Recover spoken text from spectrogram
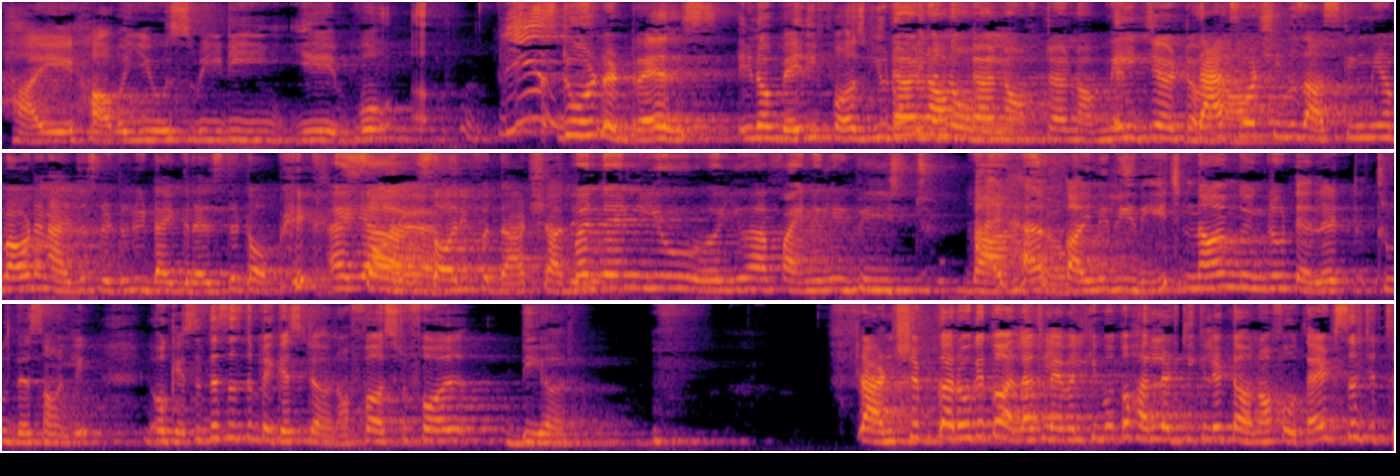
Hi, how are you, sweetie? Ye, wo. Please don't address in a very first. You don't even off know turn me. off turn off major turn That's off. what she was asking me about, and I just literally digressed the topic. Uh, yeah, sorry, yeah. sorry for that, Shadi. but then you you have finally reached the I have finally reached. Now I'm going to tell it through this only. Okay, so this is the biggest turn off. First of all, dear. Friendship करोगे तो अलग लेवल की वो तो हर लड़की के लिए टर्न ऑफ़ होता है. It's it's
